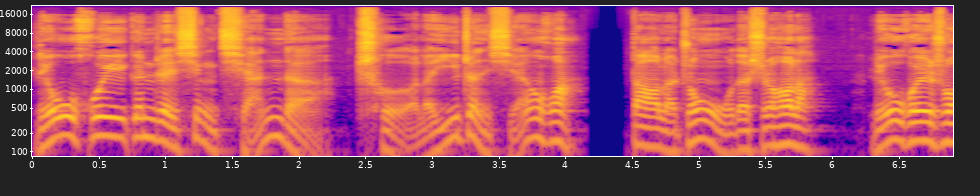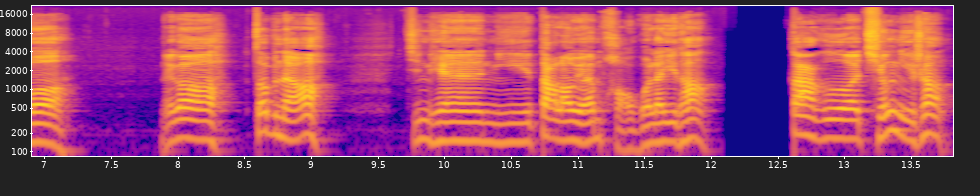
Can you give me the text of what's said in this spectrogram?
刘辉跟这姓钱的扯了一阵闲话。到了中午的时候了，刘辉说：“那个这么的啊，今天你大老远跑过来一趟。”大哥，请你上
